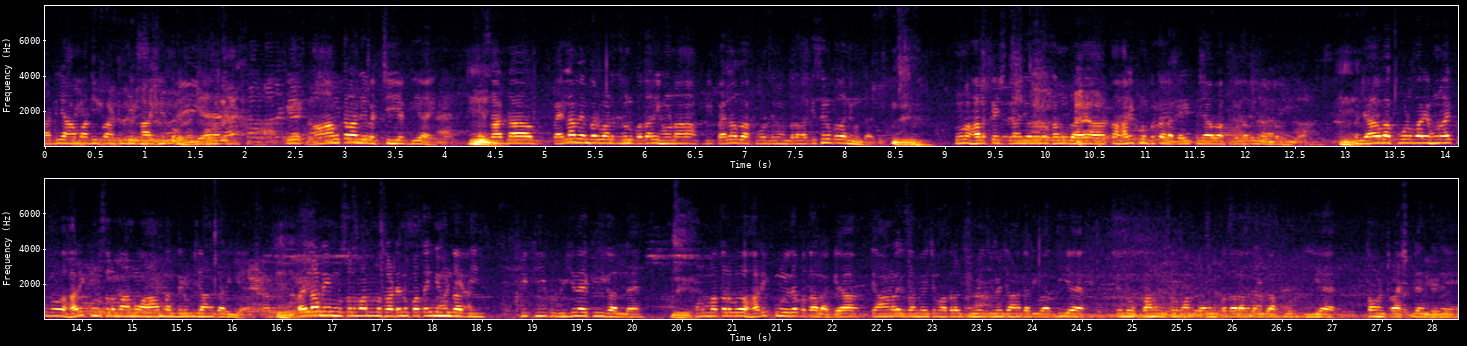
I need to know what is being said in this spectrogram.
ਸਾਡੀ ਆਮ ਆਦਮੀ ਪਾਰਟੀ ਦੀ ਖਾਸੀਅਤ ਰਹੀ ਹੈ ਕਿ ਆਮ ਘਰਾਂ ਦੇ ਬੱਚੇ ਹੀ ਅੱਗੇ ਆਏ ਨੇ। ਸਾਡਾ ਪਹਿਲਾ ਮੈਂਬਰ ਬਣਦੇ ਤੁਹਾਨੂੰ ਪਤਾ ਨਹੀਂ ਹੋਣਾ ਵੀ ਪਹਿਲਾਂ ਵਕਫ ਬੋਰਡ ਦੇ ਮੈਂਬਰਾਂ ਦਾ ਕਿਸੇ ਨੂੰ ਪਤਾ ਨਹੀਂ ਹੁੰਦਾ ਜੀ। ਹੁਣ ਹਲਕੇ ਇਸ ਤਰ੍ਹਾਂ ਜਦੋਂ ਸਾਨੂੰ ਲਾਇਆ ਤਾਂ ਹਰ ਇੱਕ ਨੂੰ ਪਤਾ ਲੱਗਾ ਕਿ ਪੰਜਾਬ ਵਕਫ ਬੋਰਡ ਦਾ ਵੀ ਮੈਂਬਰ ਹੁੰਦਾ। ਪੰਜਾਬ ਵਕਫ ਬੋਰਡ ਬਾਰੇ ਹੁਣ ਇੱਕ ਹਰ ਇੱਕ ਮੁਸਲਮਾਨ ਨੂੰ ਆਮ ਬੰਦੇ ਨੂੰ ਵੀ ਜਾਣਕਾਰੀ ਹੈ। ਪਹਿਲਾਂ ਨਹੀਂ ਮੁਸਲਮਾਨ ਨੂੰ ਸਾਡੇ ਨੂੰ ਪਤਾ ਹੀ ਨਹੀਂ ਹੁੰਦਾ ਸੀ ਕਿ ਕੀ ਪ੍ਰੋਵੀਜ਼ਨ ਹੈ ਕੀ ਗੱਲ ਹੈ। ਹੁਣ ਮਤਲਬ ਹਰ ਇੱਕ ਨੂੰ ਇਹਦਾ ਪਤਾ ਲੱਗ ਗਿਆ। ਤੇ ਆਉਣ ਵਾਲੇ ਸਮੇਂ 'ਚ ਮਤਲਬ ਜਿਵੇਂ ਜਿਵੇਂ ਜਾਣਕਾਰੀ ਵਧਦੀ ਹੈ ਤੇ ਲੋਕਾਂ ਨੂੰ ਮੁਸਲਮਾਨ ਕੌਮ ਨੂੰ ਪਤਾ ਲੱਗਦਾ ਵੀ ਵਕਫ ਕੀ ਹੈ ਤਾਂ ਇੰਟਰਸਟ ਲੈਂਦੇ ਨੇ।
